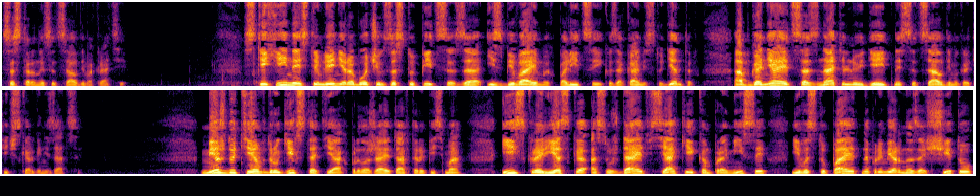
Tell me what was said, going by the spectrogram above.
со стороны социал-демократии. Стихийное стремление рабочих заступиться за избиваемых полицией казаками студентов обгоняет сознательную деятельность социал-демократической организации. Между тем, в других статьях, продолжает авторы письма, Искра резко осуждает всякие компромиссы и выступает, например, на защиту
